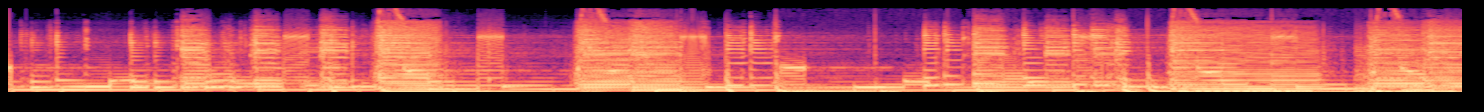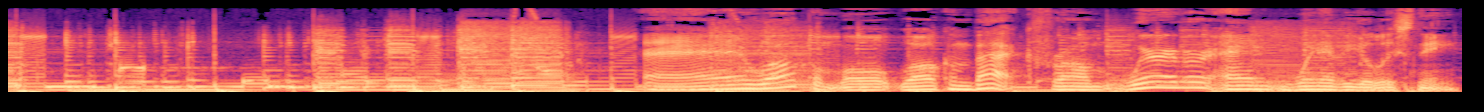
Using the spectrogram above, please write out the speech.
And welcome or welcome back from wherever and whenever you're listening.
